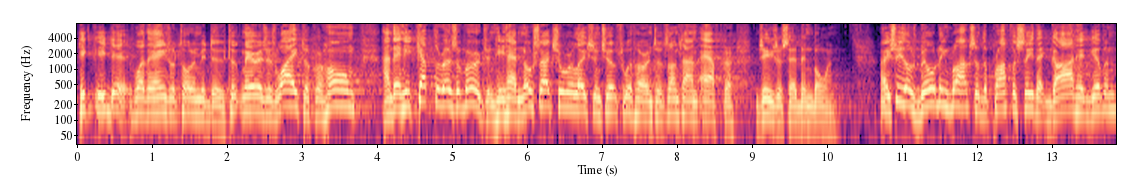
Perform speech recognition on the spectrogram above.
he, he, did what the angel told him to do. Took Mary as his wife, took her home, and then he kept her as a virgin. He had no sexual relationships with her until sometime after Jesus had been born. Now you see those building blocks of the prophecy that God had given?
